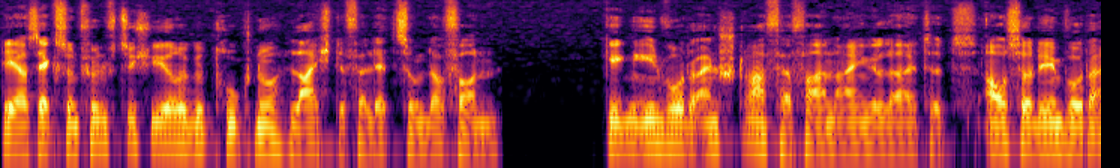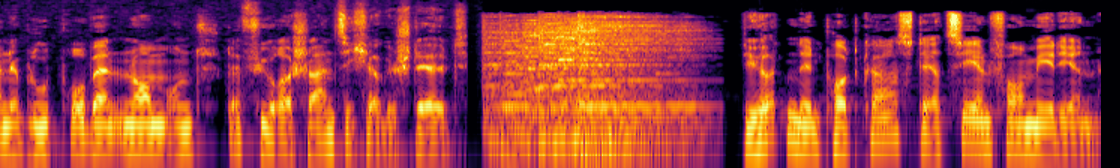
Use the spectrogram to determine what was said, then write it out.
Der 56-Jährige trug nur leichte Verletzungen davon. Gegen ihn wurde ein Strafverfahren eingeleitet. Außerdem wurde eine Blutprobe entnommen und der Führerschein sichergestellt. Sie hörten den Podcast der CNV Medien,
